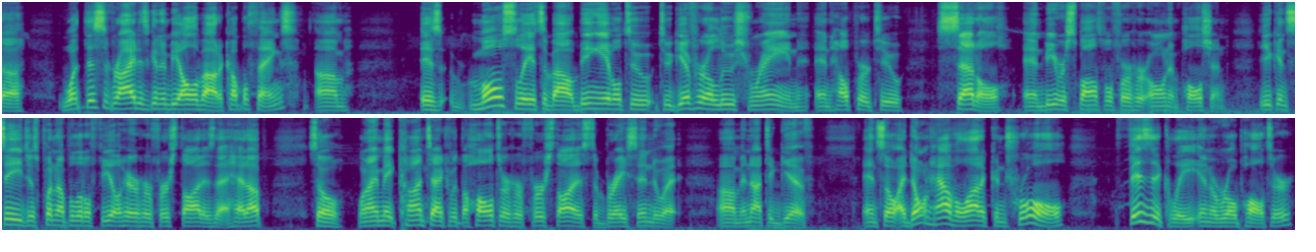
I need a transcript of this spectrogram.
uh, what this ride is gonna be all about, a couple things, um, is mostly it's about being able to, to give her a loose rein and help her to settle and be responsible for her own impulsion. You can see just putting up a little feel here, her first thought is that head up. So when I make contact with the halter, her first thought is to brace into it um, and not to give. And so I don't have a lot of control physically in a rope halter,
